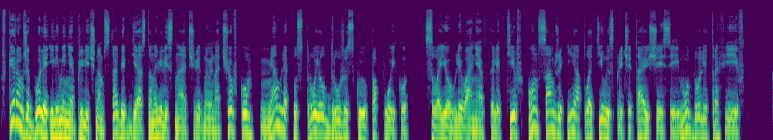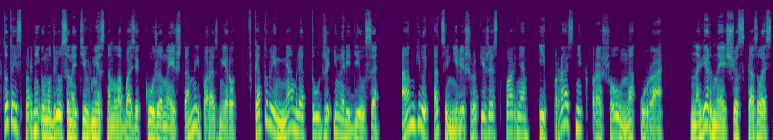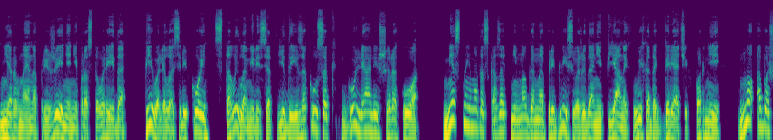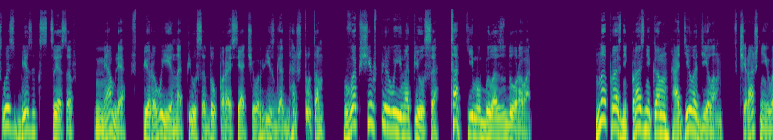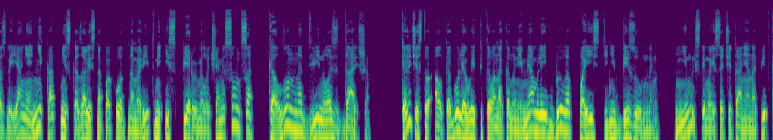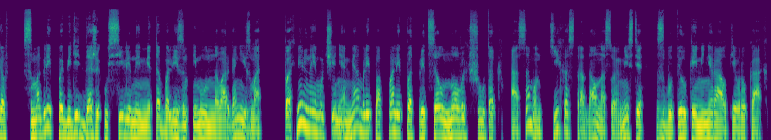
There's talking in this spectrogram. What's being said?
В первом же более или менее приличном стабе, где остановились на очередную ночевку, Мямля устроил дружескую попойку. Свое вливание в коллектив он сам же и оплатил из причитающейся ему доли трофеев. Кто-то из парней умудрился найти в местном лабазе кожаные штаны по размеру, в которые Мямля тут же и нарядился. Ангелы оценили широкий жест парня, и праздник прошел на ура. Наверное, еще сказалось нервное напряжение непростого рейда. Пиво лилось рекой, столы ломились от еды и закусок, гуляли широко. Местные, надо сказать, немного напряглись в ожидании пьяных выходок горячих парней, но обошлось без эксцессов. Мямля впервые напился до поросячьего визга, да что там, вообще впервые напился, так ему было здорово. Но праздник праздником, а дело делом. Вчерашние возлияния никак не сказались на походном ритме, и с первыми лучами солнца колонна двинулась дальше. Количество алкоголя, выпитого накануне мямлей, было поистине безумным. Немыслимые сочетания напитков смогли победить даже усиленный метаболизм иммунного организма, Похмельные мучения Мямли попали под прицел новых шуток, а сам он тихо страдал на своем месте с бутылкой минералки в руках.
